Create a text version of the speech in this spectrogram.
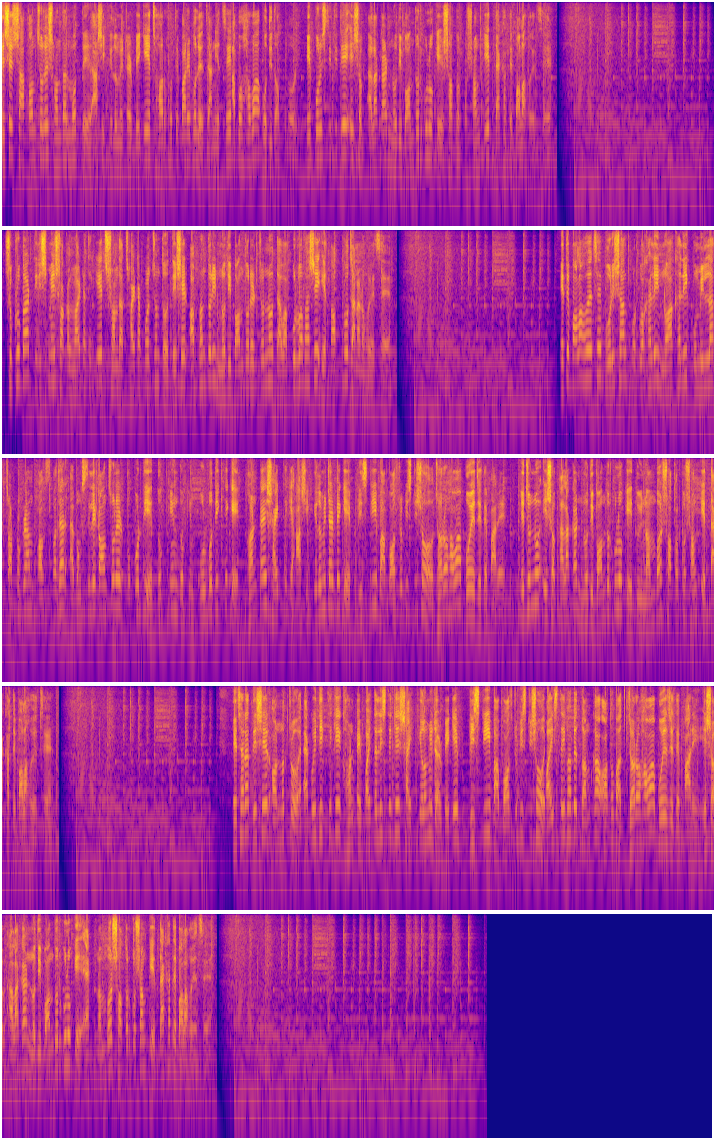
দেশের সাত অঞ্চলে সন্ধ্যার মধ্যে আশি কিলোমিটার বেগে ঝড় হতে পারে বলে জানিয়েছে আবহাওয়া অধিদপ্তর। এ পরিস্থিতিতে এইসব এলাকার নদী বন্দরগুলোকে সতর্ক সংকেত দেখাতে বলা হয়েছে। শুক্রবার তিরিশ মে সকাল নয়টা থেকে সন্ধ্যা ছয়টা পর্যন্ত দেশের অভ্যন্তরীণ নদী বন্দরের জন্য দেওয়া পূর্বাভাসে এ তথ্য জানানো হয়েছে। এতে বলা হয়েছে, বরিশাল, পটুয়াখালী, নোয়াখালী, কুমিল্লা, চট্টগ্রাম, কক্সবাজার এবং সিলেট অঞ্চলের ওপর দিয়ে দক্ষিণ দক্ষিণ পূর্ব দিক থেকে ঘন্টায় ষাট থেকে আশি কিলোমিটার বেগে বৃষ্টি বা বজ্রবৃষ্টি সহ ঝড়ো হাওয়া বয়ে যেতে পারে। এজন্য এসব এলাকার নদী বন্দরগুলোকে দুই নম্বর সতর্ক সংকেত দেখাতে বলা হয়েছে। এছাড়া দেশের অন্যত্র একই দিক থেকে ঘন্টায় পঁয়তাল্লিশ থেকে ষাট কিলোমিটার বেগে বৃষ্টি বা বজ্রবৃষ্টি সহ অস্থায়ীভাবে দমকা অথবা জড়ো হাওয়া বয়ে যেতে পারে। এসব এলাকার নদী বন্দরগুলোকে এক নম্বর সতর্ক সংকেত দেখাতে বলা হয়েছে।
